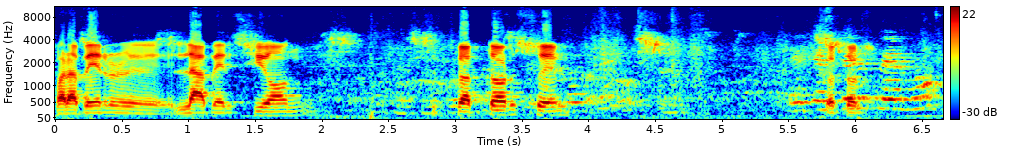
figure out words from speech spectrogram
para ver eh, la versión 14. El enfermo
